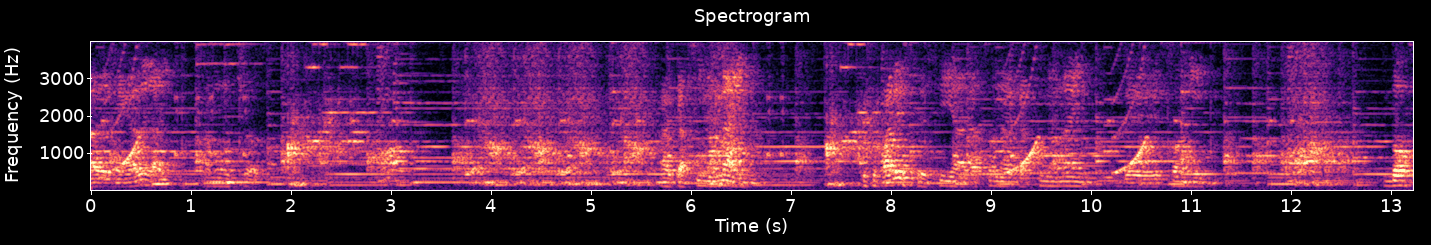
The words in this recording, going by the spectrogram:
La de Mega Drive, a muchos. Al Casino 9, que se parece, sí, a la zona del Casino 9 de Sonic 2.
